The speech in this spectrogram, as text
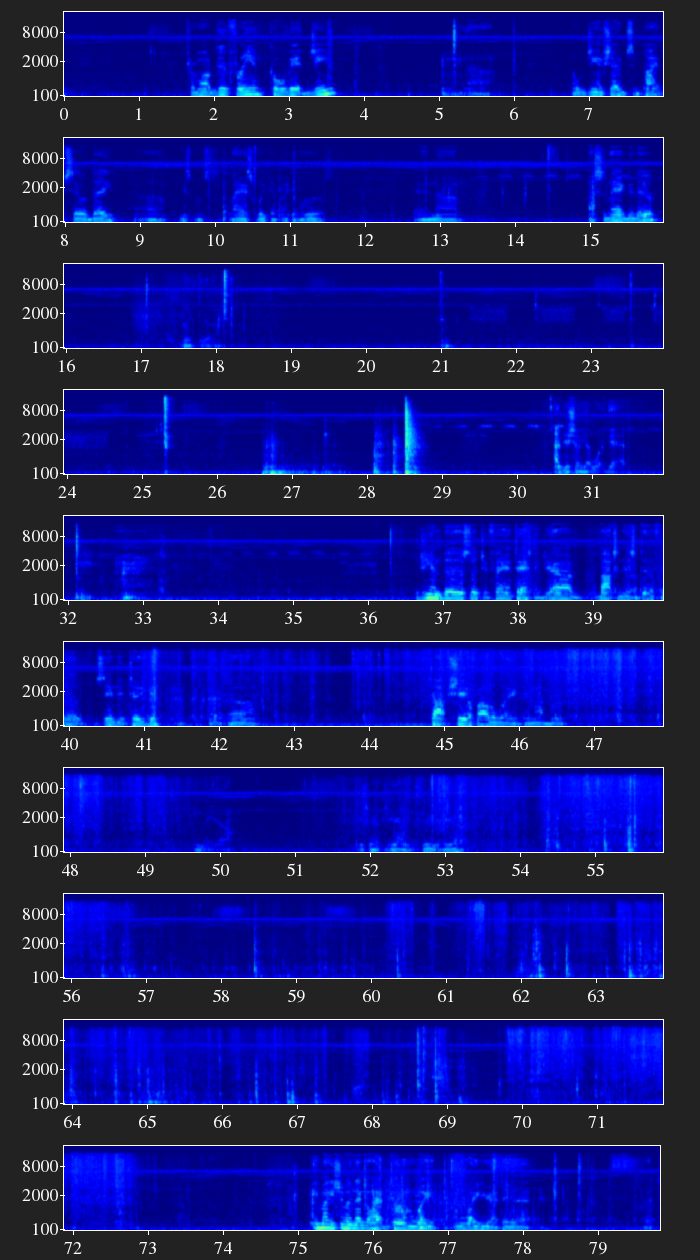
from our good friend Corvette Jim. Uh, old Jim showed some pipes the other day. Uh, this was last week, I think it was. And uh, I snagged it up. But uh, I'll just show y'all what I got. Jim does such a fantastic job boxing this stuff up, sending it to you. Uh, top shelf all the way in my book. Let me, uh, just right here, can see here. He makes sure nothing gonna happen to it on the way on the way here. I tell you that. But,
